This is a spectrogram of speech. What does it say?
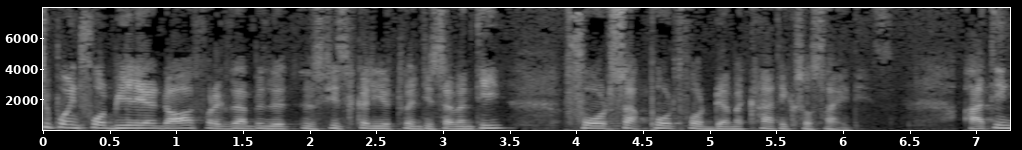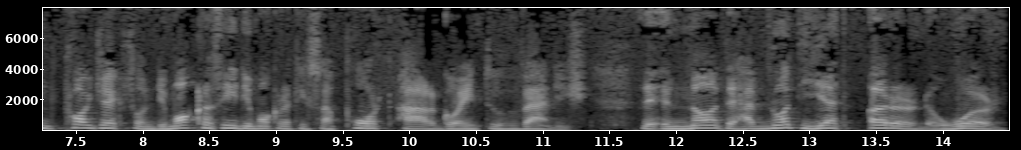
$2.4 billion, for example, in the fiscal year 2017 for support for democratic societies. I think projects on democracy, democratic support are going to vanish. They, not, they have not yet uttered a word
